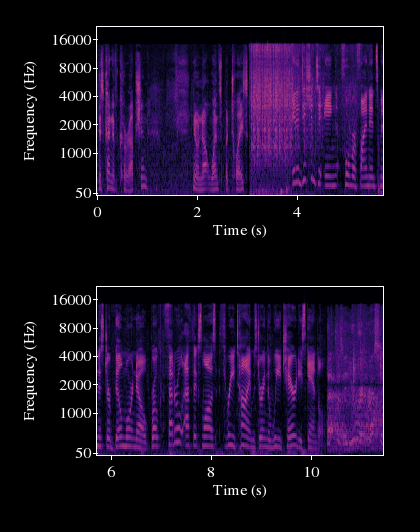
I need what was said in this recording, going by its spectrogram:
This kind of corruption, you know, not once but twice. In addition to Ng, former Finance Minister Bill Morneau broke federal ethics laws three times during the We Charity scandal. That was a you were aggressive.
